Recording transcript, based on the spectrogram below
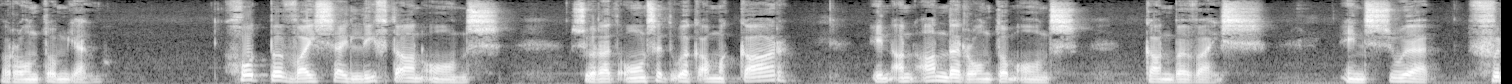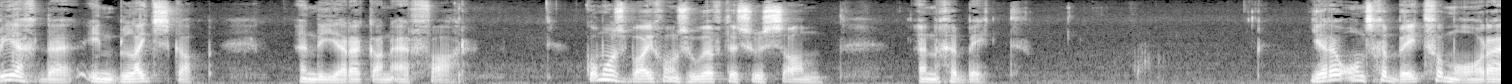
rondom jou. God bewys sy liefde aan ons sodat ons dit ook aan mekaar en aan ander rondom ons kan bewys en so vreugde en blydskap in die Here kan ervaar. Kom ons buig ons hoofde so saam in gebed. Here ons gebed vir môre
